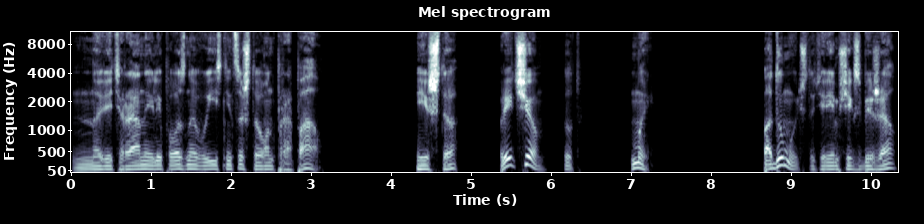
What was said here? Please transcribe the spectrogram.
но ведь рано или поздно выяснится, что он пропал. И что? При чем тут мы? Подумают, что тюремщик сбежал.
